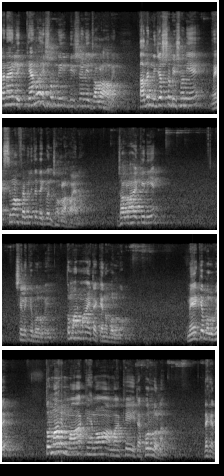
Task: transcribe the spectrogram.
তা না হলে কেন এসব নি- বিষয় নিয়ে ঝগড়া হবে? তাদের নিজস্ব বিষয় নিয়ে ম্যাক্সিমাম ফ্যামিলিতে দেখবেন ঝগড়া হয় না। ঝগড়া হয় কি নিয়ে? ছেলেকে বলবে, তোমার মা এটা কেন বলল? মেয়েকে বলবে, তোমার মা কেন আমাকে এটা করল না? দেখেন,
